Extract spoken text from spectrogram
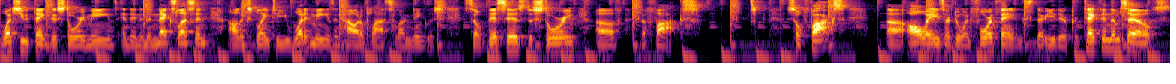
what you think this story means. And then in the next lesson, I'll explain to you what it means and how it applies to learning English. So, this is the story of the fox. So, fox uh, always are doing four things they're either protecting themselves,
